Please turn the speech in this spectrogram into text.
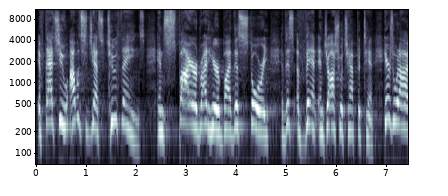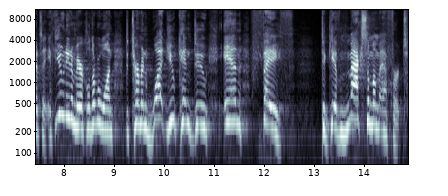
If that's you, I would suggest two things inspired right here by this story, this event in Joshua chapter 10. Here's what I would say if you need a miracle, number one, determine what you can do in faith to give maximum effort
